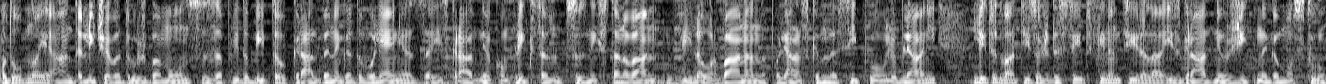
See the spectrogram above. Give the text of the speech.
Podobno je Andrličeva družba Mons za pridobitev gradbenega dovoljenja za izgradnjo kompleksa luksuznih stanovanj Vila Urbana na Poljanskem nasipu v Ljubljani leta 2010 financirala izgradnjo žitnega mostu.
